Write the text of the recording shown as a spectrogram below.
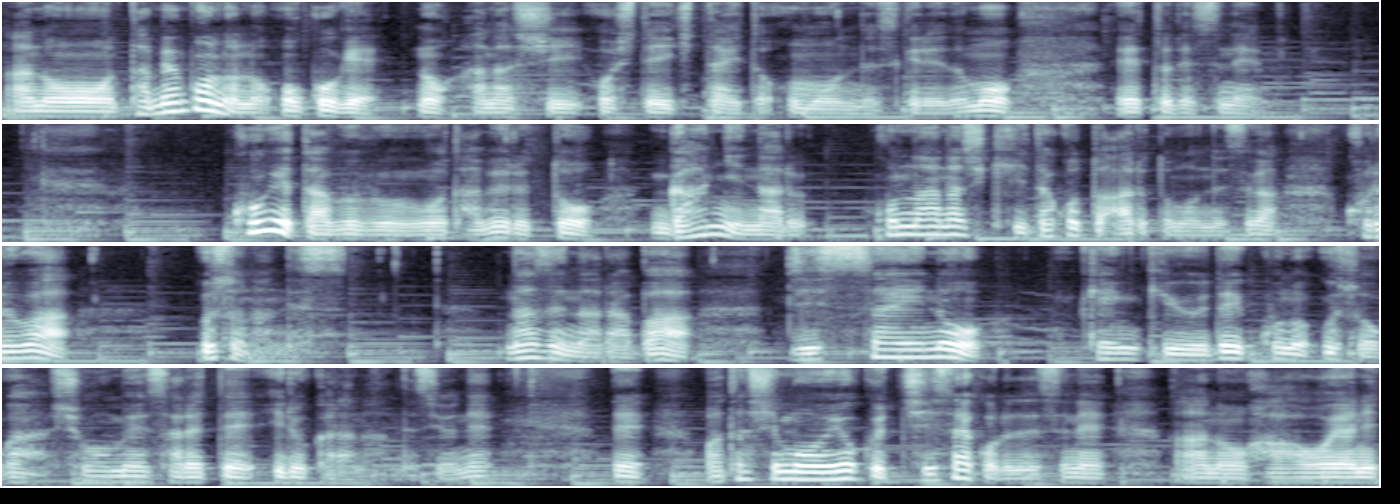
あの食べ物のお焦げの話をしていきたいと思うんですけれどもえっとですね焦げた部分を食べるとがんになる。こんな話聞いたことあると思うんですがこれは嘘なんです。なぜならば実際の研究でこの嘘が証明されているからなんですよね。で私もよく小さい頃ですねあの母親に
